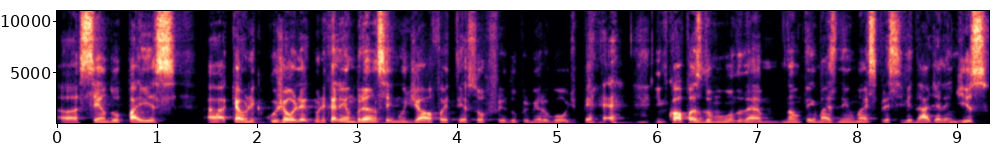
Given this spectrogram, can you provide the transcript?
uh, sendo o país uh, que a única, cuja única lembrança em Mundial foi ter sofrido o primeiro gol de Pelé em Copas do Mundo, né? Não tem mais nenhuma expressividade além disso.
